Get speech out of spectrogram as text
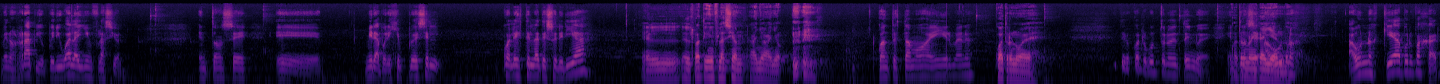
menos rápido, pero igual hay inflación. Entonces, eh, mira, por ejemplo, es el, ¿Cuál es este la tesorería? El, el ratio de inflación, año a año. ¿Cuánto estamos ahí, hermano? 4,9. 4.99. Entonces, cayendo. Aún nos, aún nos queda por bajar.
